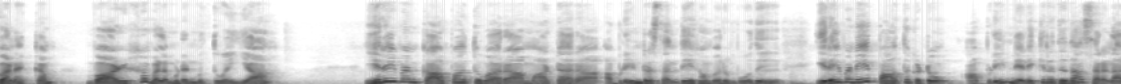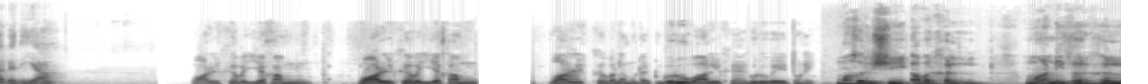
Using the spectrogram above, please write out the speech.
வணக்கம். வாழ்க வளமுடன் முத்து ஐயா இறைவன் காப்பாத்துவாரா மாட்டாரா அப்படின்ற சந்தேகம் வரும்போது இறைவனே பார்த்துக்கிட்டோம் அப்படின்னு நினைக்கிறது தான் சரணாகதியா? வாழ்க வையகம் வாழ்க வையகம் வாழ்க வளமுடன். குரு வாழ்க குருவே துணை. மகரிஷி அவர்கள் மனிதர்கள்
